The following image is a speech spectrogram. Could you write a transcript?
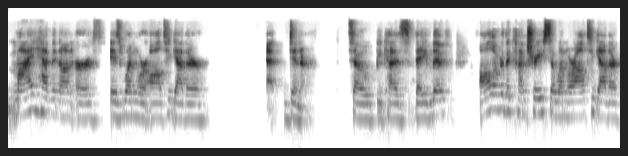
my heaven on earth is when we're all together at dinner. So, because they live all over the country. So, when we're all together,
